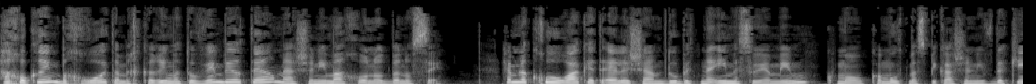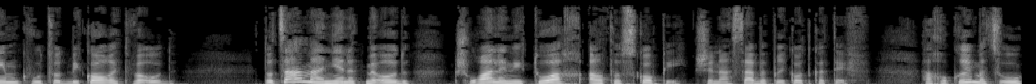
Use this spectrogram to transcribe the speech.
החוקרים בחרו את המחקרים הטובים ביותר מהשנים האחרונות בנושא. הם לקחו רק את אלה שעמדו בתנאים מסוימים, כמו כמות מספיקה של נבדקים, קבוצות ביקורת ועוד. תוצאה מעניינת מאוד קשורה לניתוח ארתוסקופי שנעשה בפריקות כתף. החוקרים מצאו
